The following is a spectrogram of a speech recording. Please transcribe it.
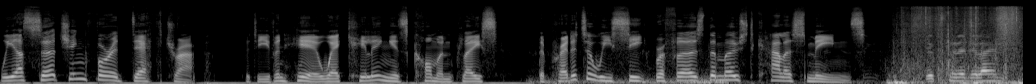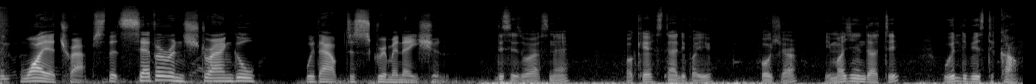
We are searching for a death trap, but even here, where killing is commonplace, the predator we seek prefers the most callous means wire traps that sever and strangle without discrimination. This is wire snare. Okay, stand by you. Poacher, imagine that uh, wildebeest come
